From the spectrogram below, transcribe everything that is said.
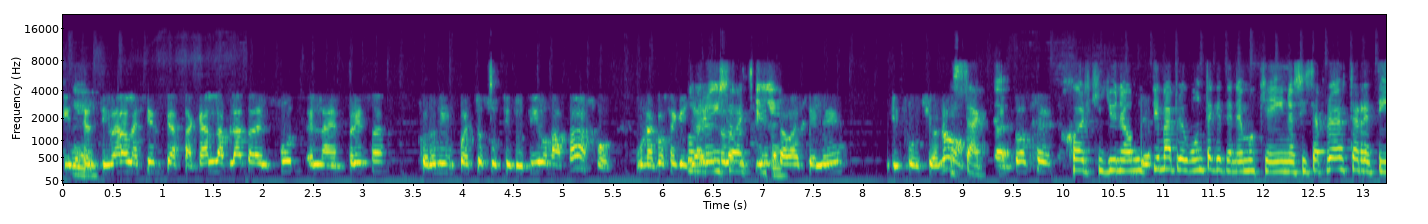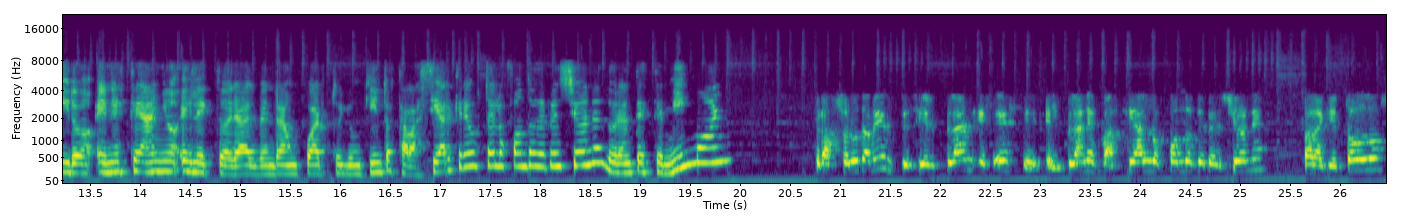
incentivar a la gente a sacar la plata del food en las empresas con un impuesto sustitutivo más bajo, una cosa que ya hizo, la presidenta Bachelet y funcionó. Exacto. Entonces, Jorge, y una última pregunta que tenemos que irnos. Si se aprueba este retiro en este año electoral, ¿vendrá un cuarto y un quinto hasta vaciar, cree usted, los fondos de pensiones durante este mismo año? Pero absolutamente, si el plan es ese, el plan es vaciar los fondos de pensiones para que todos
